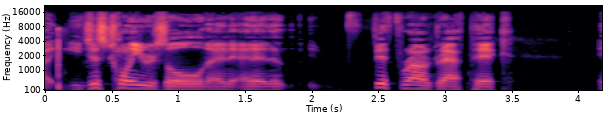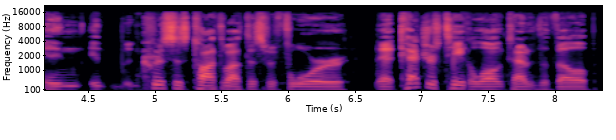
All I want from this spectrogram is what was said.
Uh, he's just 20 years old and, and a fifth round draft pick. And it, Chris has talked about this before that catchers take a long time to develop.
